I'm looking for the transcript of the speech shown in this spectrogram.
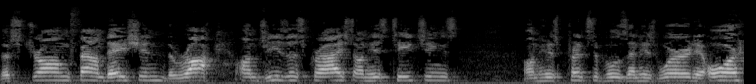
the strong foundation, the rock on Jesus Christ, on His teachings, on His principles and His word, or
